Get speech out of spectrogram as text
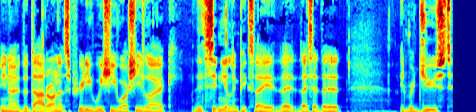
you know, the data on it's pretty wishy washy. Like the Sydney Olympics, they, they they said that it reduced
